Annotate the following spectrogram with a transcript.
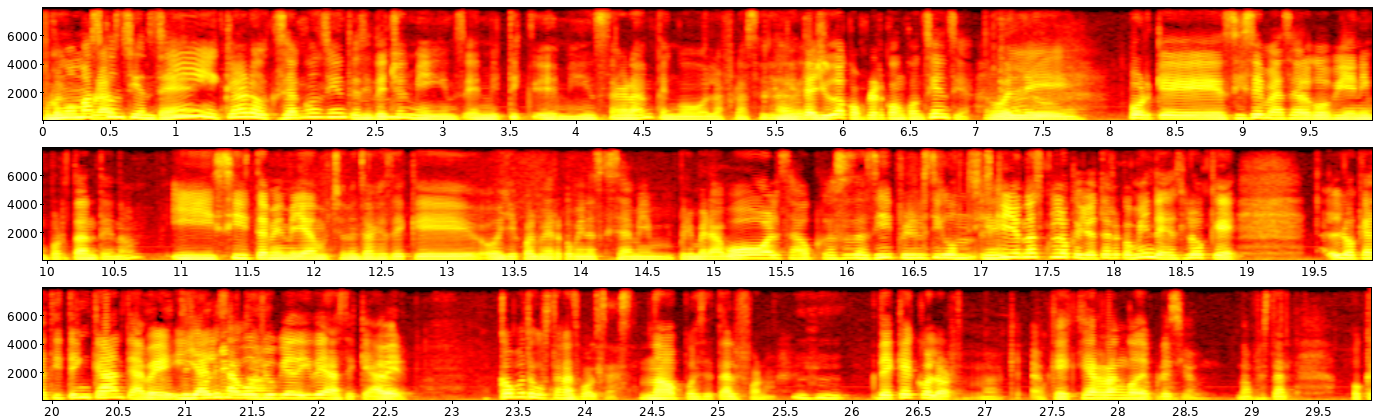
¿O me Como más consciente. ¿eh? Sí, claro, que sean conscientes. Y de hecho en mi, en mi, tic- en mi Instagram tengo la frase de A que ver. te ayuda a comprar con conciencia. Ole. Porque sí se me hace algo bien importante, ¿no? Y sí también me llegan muchos mensajes de que, oye, ¿cuál me recomiendas que sea mi primera bolsa o cosas así? Pero yo les digo, Sí. es que yo no es lo que yo te recomiende, es lo que, lo que a ti te encante. A Lo ver, y ya les hago lluvia de ideas de que, a ver, ¿cómo te gustan las bolsas? No, pues de tal forma. ¿De qué color? No, ok, ok, ¿qué rango de precio? No, pues tal. Ok,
